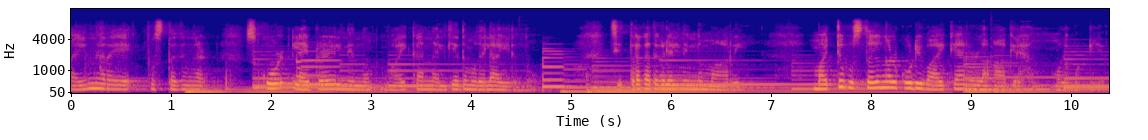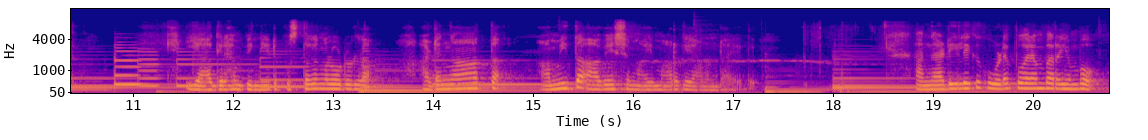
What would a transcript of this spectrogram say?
കൈ നിറയെ പുസ്തകങ്ങൾ സ്കൂൾ ലൈബ്രറിയിൽ നിന്നും വായിക്കാൻ നൽകിയത് മുതലായിരുന്നു. ചിത്രകഥകളിൽ നിന്നും മാറി മറ്റു പുസ്തകങ്ങൾ കൂടി വായിക്കാനുള്ള ആഗ്രഹം ഈ ആഗ്രഹം പിന്നീട് പുസ്തകങ്ങളോടുള്ള അടങ്ങാത്ത അമിത ആവേശമായി മാറുകയാണ് ഉണ്ടായത്. അങ്ങാടിയിലേക്ക് കൂടെ പോരാൻ പറയുമ്പോൾ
